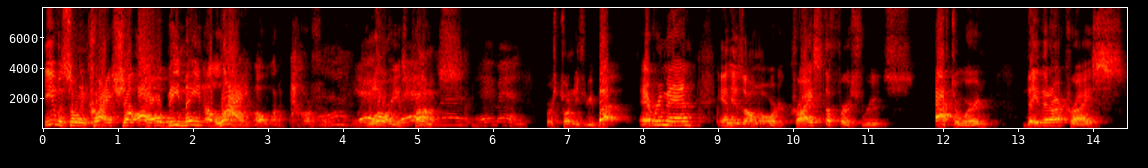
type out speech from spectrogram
even so in Christ shall all be made alive. Oh, what a powerful, Yes, glorious amen. promise. Amen. Verse 23 But every man in his own order. Christ the first fruits, afterward, they that are Christ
